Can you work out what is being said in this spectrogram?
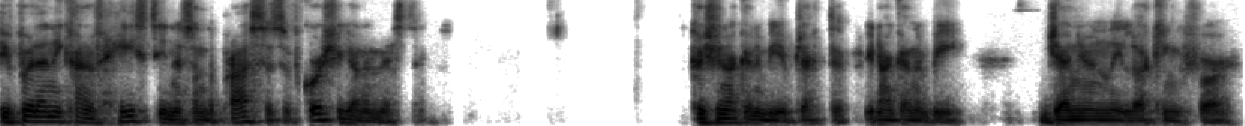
If you put any kind of hastiness on the process, of course, you're going to miss things because you're not going to be objective. You're not going to be genuinely looking for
